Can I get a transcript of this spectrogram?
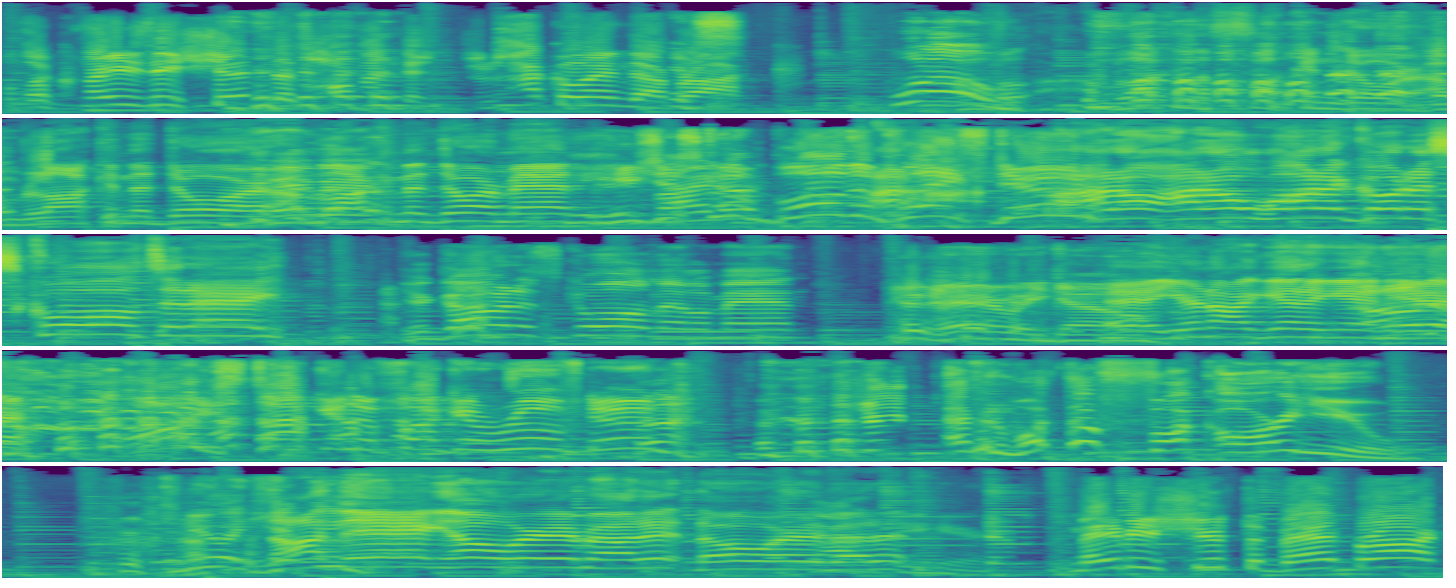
full of crazy shit that's haunted. Do not go in there, Brock. Whoa! I'm blocking the fucking door. I'm blocking the door. I'm blocking the door, man. He's just gonna blow the place, dude. I don't. I don't want to go to school today. You're going to school, little man. There we go. Hey, you're not getting in oh, here. oh, he's stuck in the fucking roof, dude. Evan, what the fuck are you? Can you like hit Not me? Don't worry about it. Don't worry about it. here. Maybe shoot the bed, Brock.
